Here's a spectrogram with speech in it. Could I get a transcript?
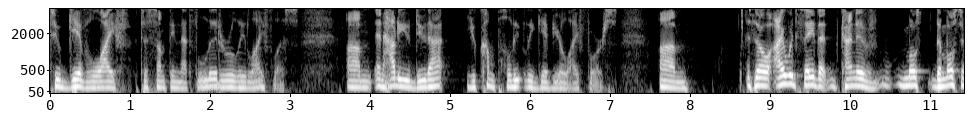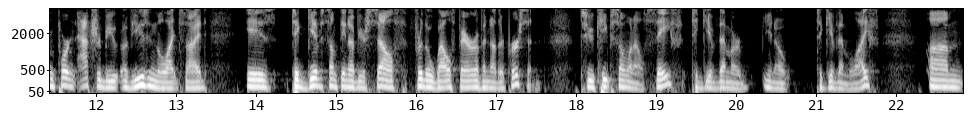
to give life to something that's literally lifeless. Um, and how do you do that? You completely give your life force. Um, so I would say that kind of most the most important attribute of using the light side is to give something of yourself for the welfare of another person, to keep someone else safe, to give them a you know to give them life. Um,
